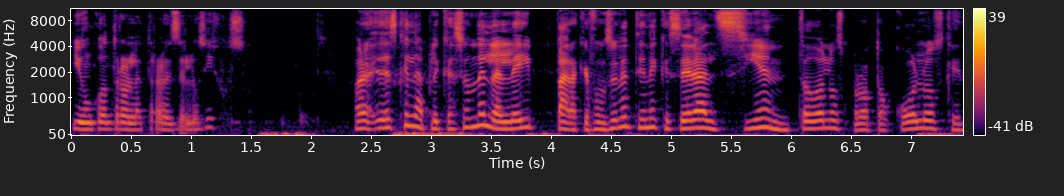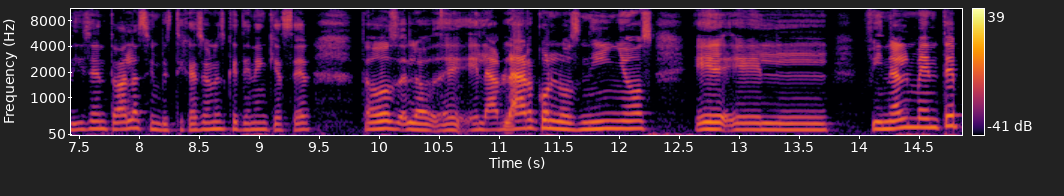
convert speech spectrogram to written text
y un control a través de los hijos. Ahora, es que la aplicación de la ley para que funcione tiene que ser al 100, todos los protocolos que dicen, todas las investigaciones que tienen que hacer, todos eh, el hablar con los niños, eh, el finalmente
